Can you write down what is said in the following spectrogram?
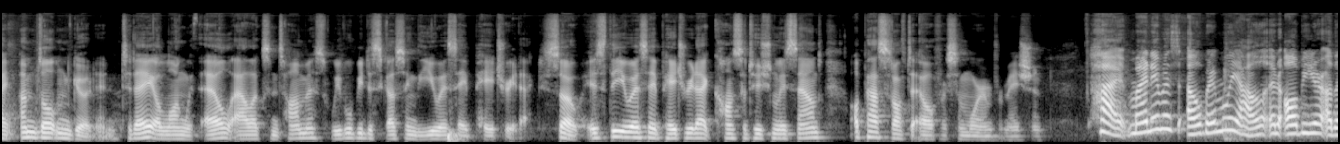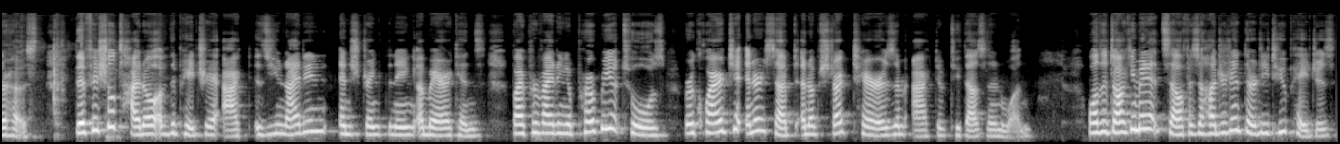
Hi, I'm Dalton Good, and today, along with Elle, Alex, and Thomas, we will be discussing the USA Patriot Act. So, is the USA Patriot Act constitutionally sound? I'll pass it off to Elle for some more information. Hi, my name is Elle Moyal, and I'll be your other host. The official title of the Patriot Act is Uniting and Strengthening Americans by Providing Appropriate Tools Required to Intercept and Obstruct Terrorism Act of 2001. While the document itself is 132 pages,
